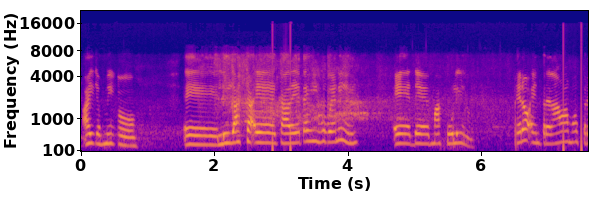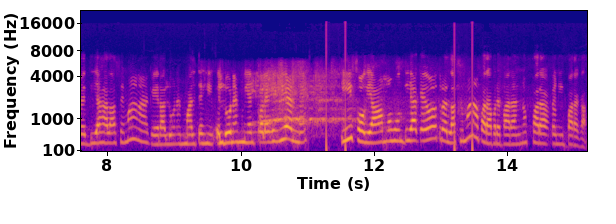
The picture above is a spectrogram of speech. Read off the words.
ay Dios mío, eh, ligas eh, cadetes y juvenil eh, de masculino. Pero entrenábamos tres días a la semana, que era lunes, martes, y, lunes, miércoles y viernes, y fogueábamos un día que otro en la semana para prepararnos para venir para acá.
